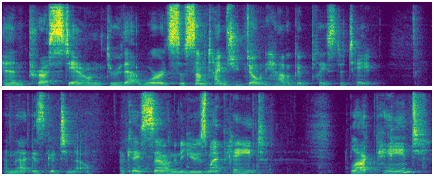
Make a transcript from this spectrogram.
and press down through that word. So sometimes you don't have a good place to tape. And that is good to know. Okay, so I'm gonna use my paint black paint.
